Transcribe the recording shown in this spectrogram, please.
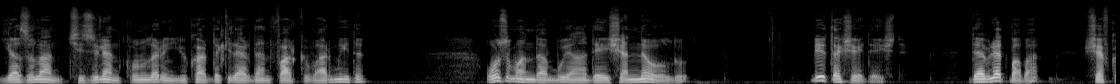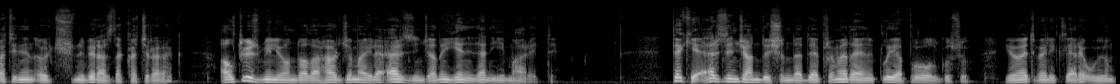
yazılan, çizilen konuların yukarıdakilerden farkı var mıydı? O zamandan bu yana değişen ne oldu? Bir tek şey değişti. Devlet baba, şefkatinin ölçüsünü biraz da kaçırarak 600 milyon dolar harcamayla Erzincan'ı yeniden imar etti. Peki Erzincan dışında depreme dayanıklı yapı olgusu, yönetmeliklere uyum,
